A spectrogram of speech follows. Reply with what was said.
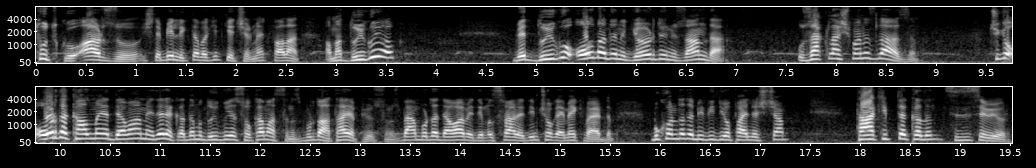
tutku, arzu, işte birlikte vakit geçirmek falan. Ama duygu yok. Ve duygu olmadığını gördüğünüz anda uzaklaşmanız lazım. Çünkü orada kalmaya devam ederek adamı duyguya sokamazsınız. Burada hata yapıyorsunuz. Ben burada devam edeyim, ısrar edeyim, çok emek verdim. Bu konuda da bir video paylaşacağım. Takipte kalın. Sizi seviyorum.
